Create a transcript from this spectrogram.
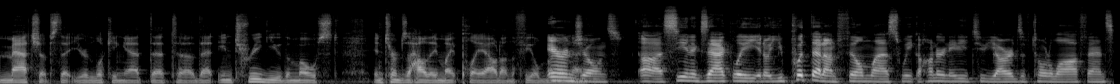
matchups that you're looking at that uh, that intrigue you the most in terms of how they might play out on the field? Aaron night? Jones, uh, seeing exactly, you know, you put that on film last week 182 yards of total offense,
